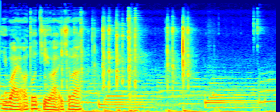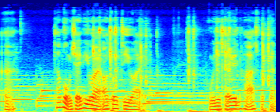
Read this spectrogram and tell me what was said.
PY Auto GY ใช่ป่ะอะถ้าผมใช้ PY Auto GY ผมจะใช้เป็น pass เหมือนกัน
